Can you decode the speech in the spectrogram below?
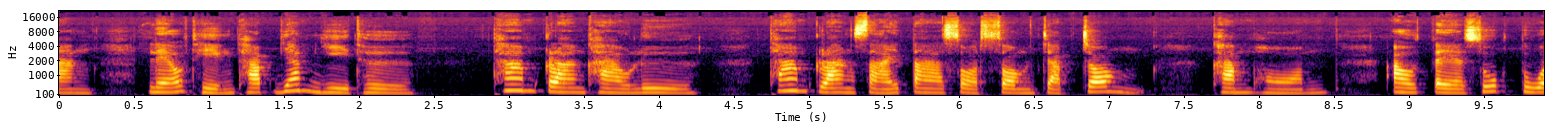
าง แล้วเถงทับย่ำยีเธอ ท่ามกลางข่าวลือ ท่ามกลางสายตาสอดส่องจับจ้องคำหอม เอาแต่ซุกตัว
